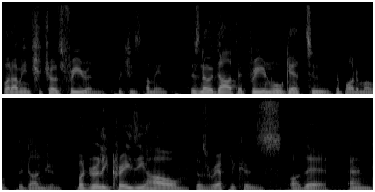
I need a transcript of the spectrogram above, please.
But i mean she chose Frieren, which is i mean there's no doubt that Frieren will get to the bottom of the dungeon but really crazy how those replicas are there and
